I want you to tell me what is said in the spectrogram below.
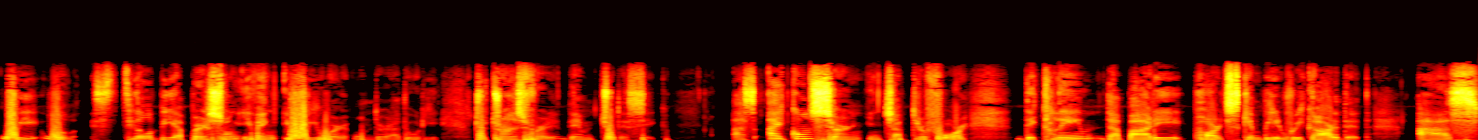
we will still be a person even if we were under a duty to transfer them to the sick. As I concern in chapter 4, the claim that body parts can be regarded as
